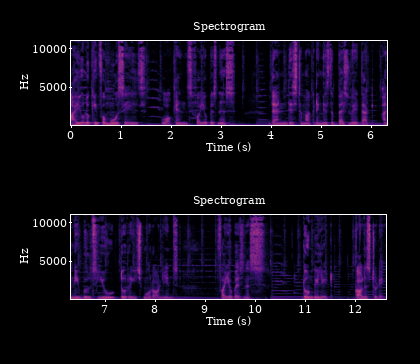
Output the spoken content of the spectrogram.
Are you looking for more sales, walk ins for your business? Then digital marketing is the best way that enables you to reach more audience for your business. Don't be late. Call us today.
